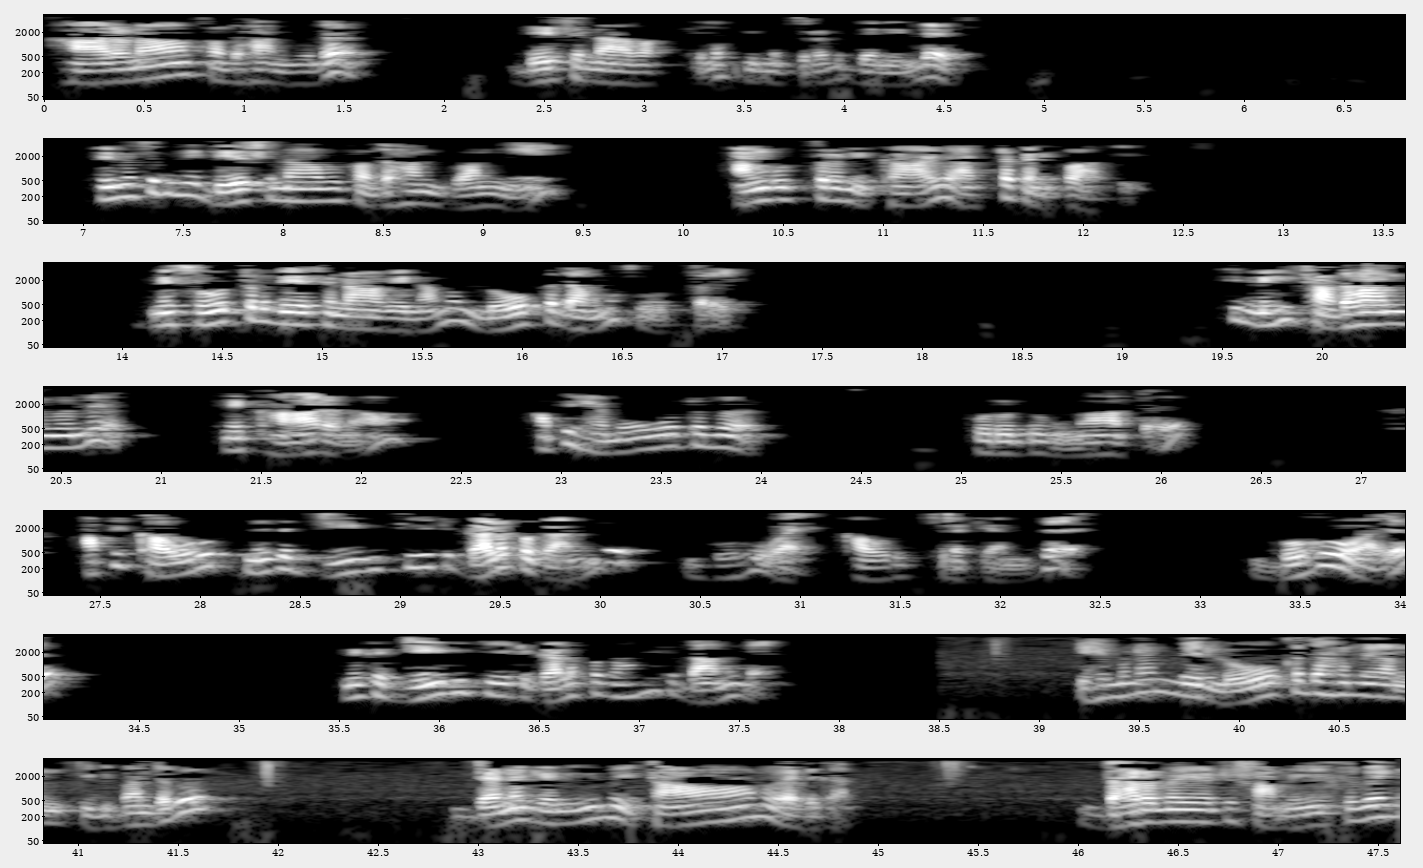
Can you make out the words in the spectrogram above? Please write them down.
කාරණා සඳහන් වල දේශනාවක් කියලා පින්නතුරට දැනෙන්න ඇති. පින්නතුනි මේ දේශනාව සඳහන් වන්නේ අංගුත්තර නිකායේ අටක නිපාතේ. මේ සූත්‍ර දේශනාවේ නම ලෝක ධම්ම සූත්‍රය. ඉතින් මෙහි සඳහන් වන මේ කාරණා අපි හැමෝටම පුරුදු වුණාට අපි කවුරුත් මේක ජීවිතයට ගලප ගන්න බොහෝ අය කවුරුත් කියලා කියන්නේ බොහෝ අය මේක ජීවිතයට ගලප ගන්නට දන්නේ නැහැ. එහෙමනම් මේ ලෝක ධර්මයන් පිළිබඳව දැන ගැනීම ඉතාම වැදගත්. ධර්මයට සමීප වෙන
